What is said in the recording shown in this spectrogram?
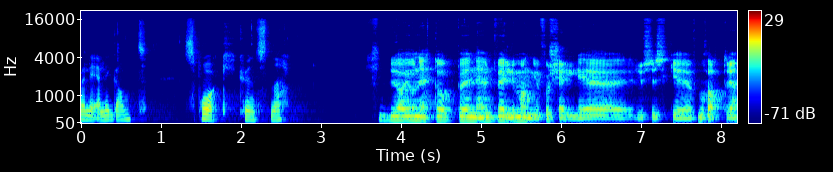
veldig elegant språkkunstner. Du har jo nettopp eh, nevnt veldig mange forskjellige russiske forfattere.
